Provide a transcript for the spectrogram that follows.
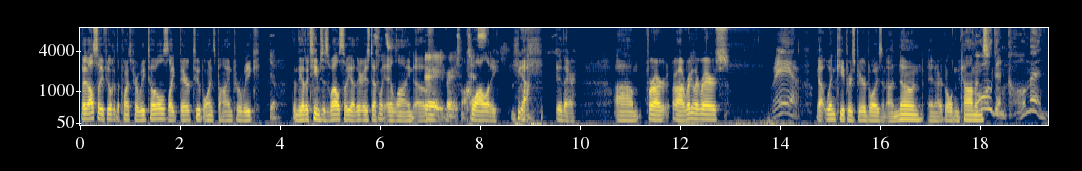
but also if you look at the points per week totals, like they're two points behind per week Yep. than the other teams as well. So yeah, there is definitely a line of very, very small chance. quality. yeah, there. Um, for our uh, regular rares, Rare! we got Windkeepers, Beard Boys, and Unknown, and our Golden Commons. Golden common!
